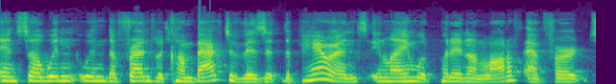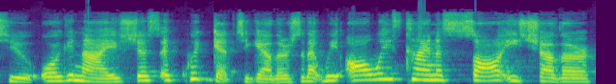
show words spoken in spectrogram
and so when when the friends would come back to visit the parents, Elaine would put in a lot of effort to organize just a quick get together so that we always kind of saw each other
